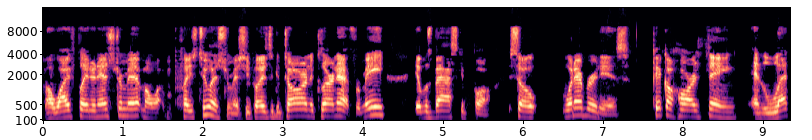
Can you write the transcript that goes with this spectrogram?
My wife played an instrument. My wife plays two instruments. She plays the guitar and the clarinet. For me, it was basketball. So whatever it is, pick a hard thing and let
